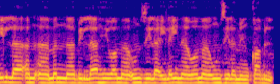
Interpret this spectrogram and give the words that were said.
إلا أن آمنا بالله وما أنزل إلينا وما أنزل من قبل؟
